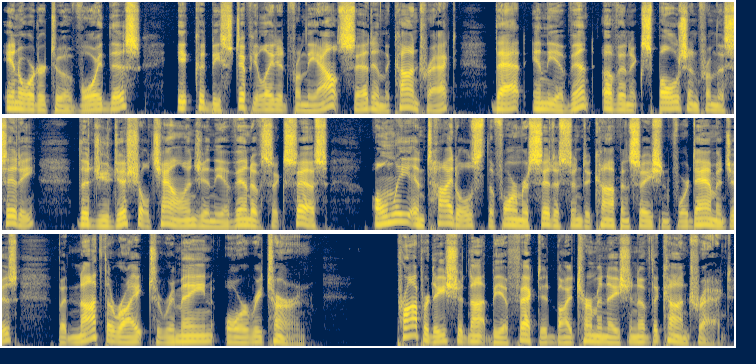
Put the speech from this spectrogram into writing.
In order to avoid this, it could be stipulated from the outset in the contract that, in the event of an expulsion from the city, the judicial challenge in the event of success only entitles the former citizen to compensation for damages, but not the right to remain or return. Property should not be affected by termination of the contract.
